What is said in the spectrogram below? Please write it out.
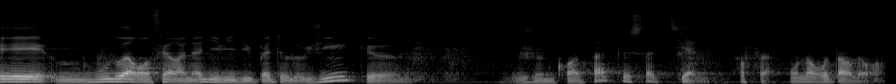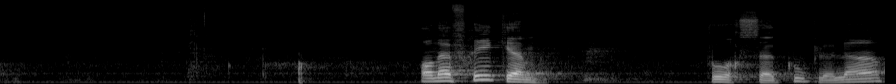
Et vouloir en faire un individu pathologique, je ne crois pas que ça tienne. Enfin, on en reparlera. En Afrique, pour ce couple-là,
